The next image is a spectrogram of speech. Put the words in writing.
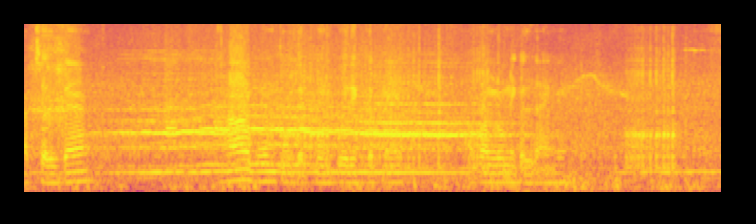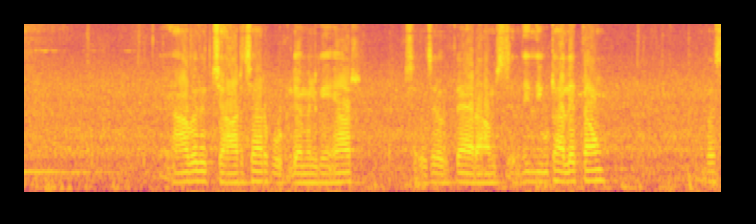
अब चलते हैं। हाँ घूम तो उधर घूम, कोई दिक्कत नहीं। है अपन लोग निकल जाएँगे। यहाँ पे तो चार चार पोटलियाँ मिल गई यार। चल, चलते हैं, आराम से जल्दी उठा लेता हूँ। बस,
